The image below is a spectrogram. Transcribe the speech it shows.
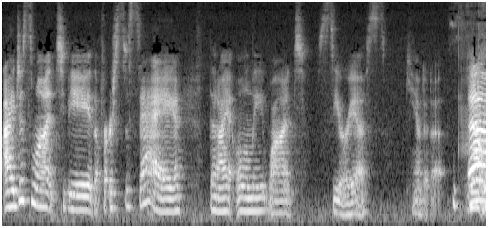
I just want to be the first to say that I only want serious candidates. Not Oh,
